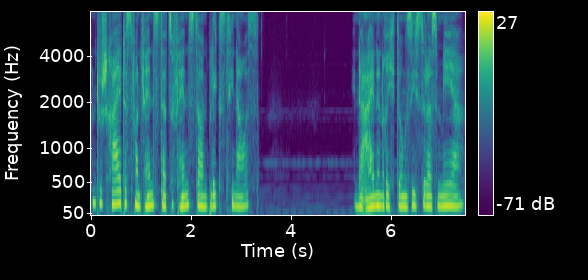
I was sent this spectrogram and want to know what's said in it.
und du schreitest von Fenster zu Fenster und blickst hinaus. In der einen Richtung siehst du das Meer,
